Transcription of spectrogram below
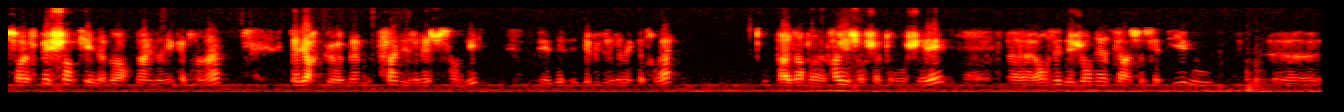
sur l'aspect chantier d'abord dans les années 80. C'est-à-dire que même fin des années 70 et début des années 80, par exemple, on a travaillé sur Château Rocher, euh, on faisait des journées interassociatives où euh,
